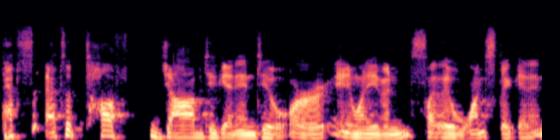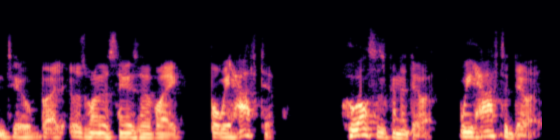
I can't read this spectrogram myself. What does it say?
That's that's a tough job to get into, or anyone even slightly wants to get into. But it was one of those things of like, but we have to. Who else is going to do it? We have to do it.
